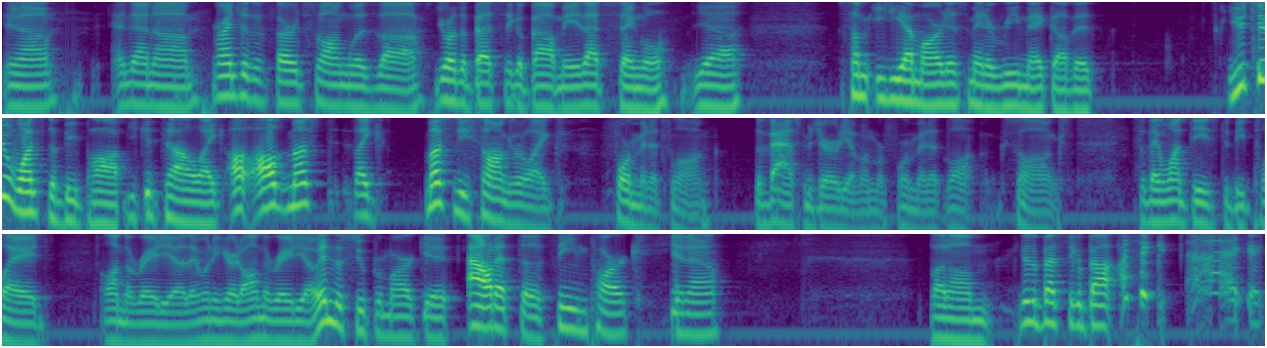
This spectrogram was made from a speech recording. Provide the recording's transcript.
You know. And then um, right into the third song was uh, "You're the Best Thing About Me." That single, yeah. Some EDM artist made a remake of it. U2 wants to be pop. You could tell, like all, all most like most of these songs are like four minutes long. The vast majority of them are four minute long songs. So they want these to be played on the radio. They want to hear it on the radio, in the supermarket, out at the theme park, you know. But um, you're the best thing about. I think I,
